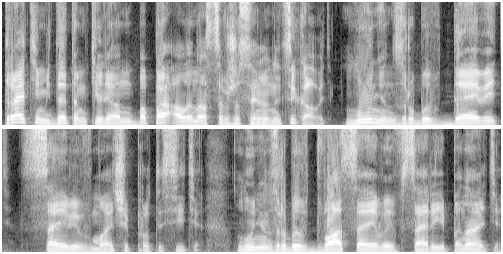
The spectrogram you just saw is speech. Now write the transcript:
Третім йде там Кіліан Бапе, але нас це вже сильно не цікавить. Лунін зробив 9 сейвів в матчі проти Сіті. Лунін зробив 2 сейви в серії пенальті.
